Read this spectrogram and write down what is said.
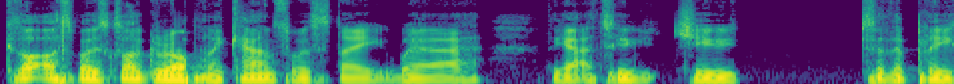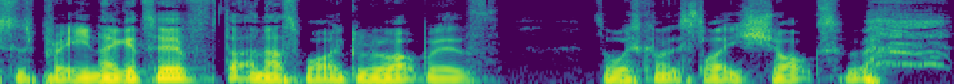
because I, I, suppose because I grew up in a council estate where the attitude to the police was pretty negative, and that's what I grew up with. So I was kind of slightly shocked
